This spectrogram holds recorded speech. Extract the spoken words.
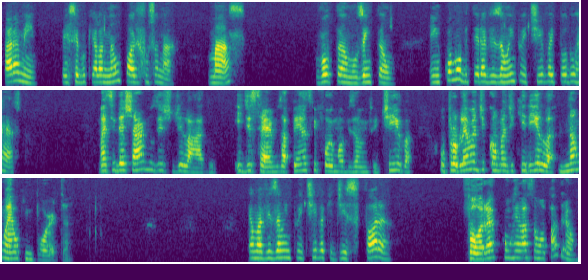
Para mim, percebo que ela não pode funcionar. Mas, voltamos então em como obter a visão intuitiva e todo o resto. Mas se deixarmos isso de lado e dissermos apenas que foi uma visão intuitiva, o problema de como adquiri-la não é o que importa. É uma visão intuitiva que diz fora? Fora com relação ao padrão.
